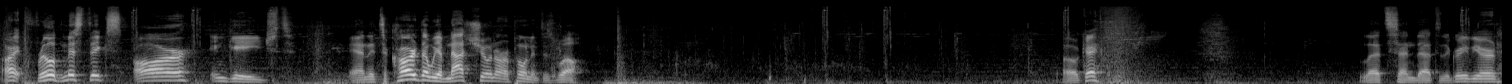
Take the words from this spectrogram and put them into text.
Alright, Frilled Mystics are engaged. And it's a card that we have not shown our opponent as well. Okay. Let's send that to the graveyard.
